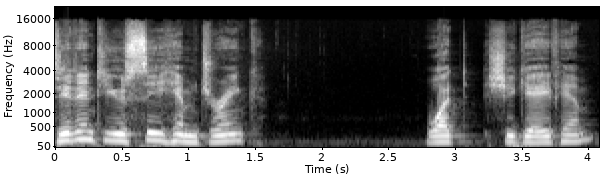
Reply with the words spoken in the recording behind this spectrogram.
Didn't you see him drink what she gave him?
